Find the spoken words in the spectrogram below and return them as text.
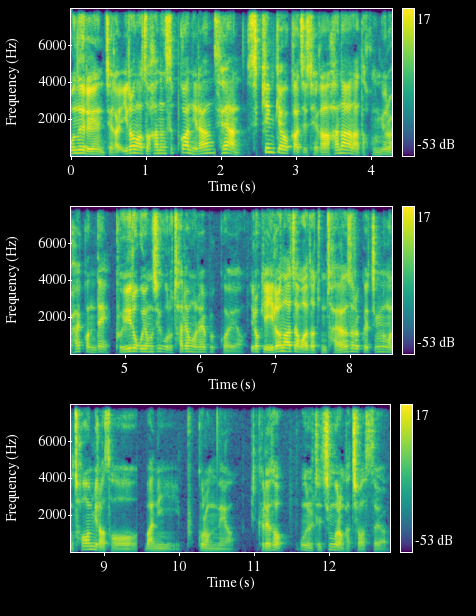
오늘은 제가 일어나서 하는 습관이랑 세안, 스킨케어까지 제가 하나하나 다 공유를 할 건데 브이로그 형식으로 촬영을 해볼 거예요. 이렇게 일어나자마자 좀 자연스럽게 찍는 건 처음이라서 많이 부끄럽네요. 그래서 오늘 제 친구랑 같이 왔어요.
